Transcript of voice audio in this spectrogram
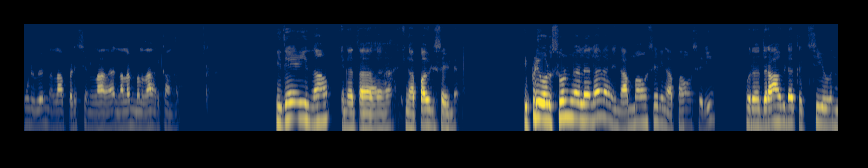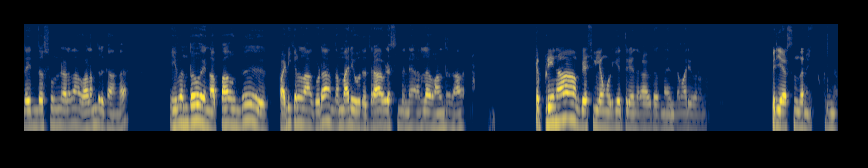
மூணு பேரும் நல்லா படிச்சு நல்லா நிலமையில தான் இருக்காங்க. இதே இதுதான் எங்க த எங்க அப்பா வீட்டு சைடுல இப்படி ஒரு சூழ்நிலையில எங்க அம்மாவும் சரி எங்க அப்பாவும் சரி ஒரு திராவிட கட்சி இந்த இந்த சூழ்நிலை தான் வளர்ந்துருக்காங்க. ஈவன் தோ எங்க அப்பா வந்து படிக்கலாம் கூட அந்த மாதிரி ஒரு திராவிட சிந்தனையால வளர்ந்துருக்காங்க எப்படின்னா பேசிக்கலி உங்களுக்கே தெரியும் திராவிடர்னா இந்த மாதிரி வரணும். பெரியார் சிந்தனை அப்படின்னா.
